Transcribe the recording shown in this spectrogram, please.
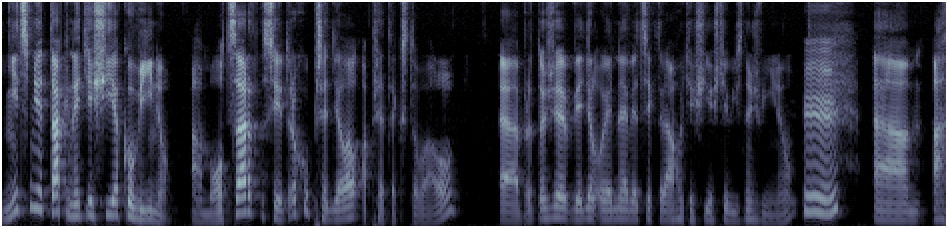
Nic mě tak netěší jako víno. A Mozart si ji trochu předělal a přetextoval, Uh, protože věděl o jedné věci, která ho těší ještě víc než víno. Mm. Um, a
